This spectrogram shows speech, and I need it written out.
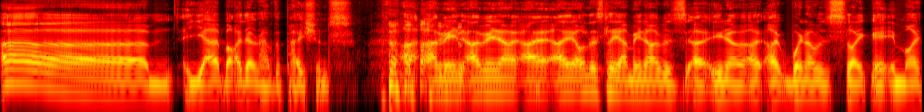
Um, yeah, but I don't have the patience. I, I mean, I mean, I, I, I honestly, I mean, I was, uh, you know, I, I when I was like in my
